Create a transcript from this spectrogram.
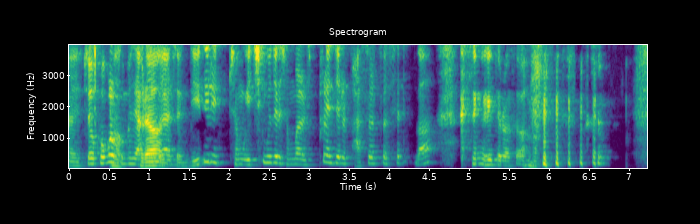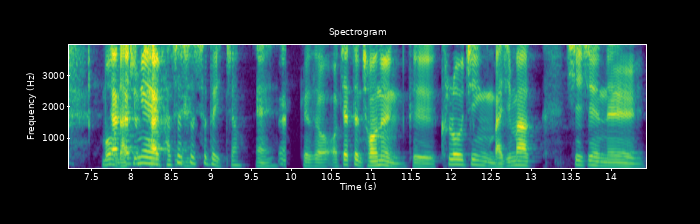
예, 저 그걸 어, 보면서 약간 그런- 의아했어요. 니들이 정말 이 친구들이 정말 프렌즈를 봤었을 세대인가 그 생각이 들어서 뭐 나중에 봤을 네. 수도 있죠. 예. 그래서 어쨌든 저는 그 클로징 마지막 시즌을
